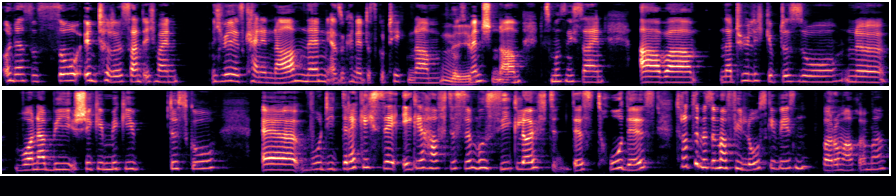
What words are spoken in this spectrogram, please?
Und das ist so interessant. Ich meine, ich will jetzt keine Namen nennen, also keine Diskothekennamen, bloß Nee. Menschennamen. Das muss nicht sein. Aber natürlich gibt es so eine wannabe schickimicki Disco, äh, wo die dreckigste, ekelhafteste Musik läuft des Todes. Trotzdem ist immer viel los gewesen, warum auch immer.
